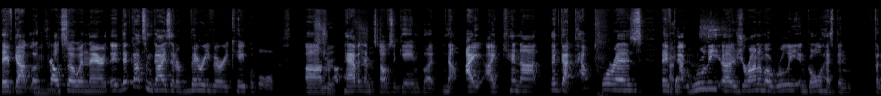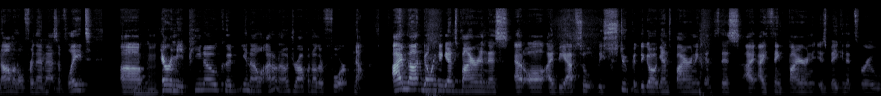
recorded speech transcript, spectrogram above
They've got Lo Mhm. Celso in there. They, they've got some guys that are very, very capable um, of having themselves a game. But no, I, I cannot. They've got Pau Torres. They've I- got Rulli. Uh, Geronimo Rulli in goal has been phenomenal for them as of late. Um, Mhm. Yeremy Pino could, you know, I don't know, drop another four. No, I'm not going against Bayern in this at all. I'd be absolutely stupid to go against Bayern against this. I, I think Bayern is making it through,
